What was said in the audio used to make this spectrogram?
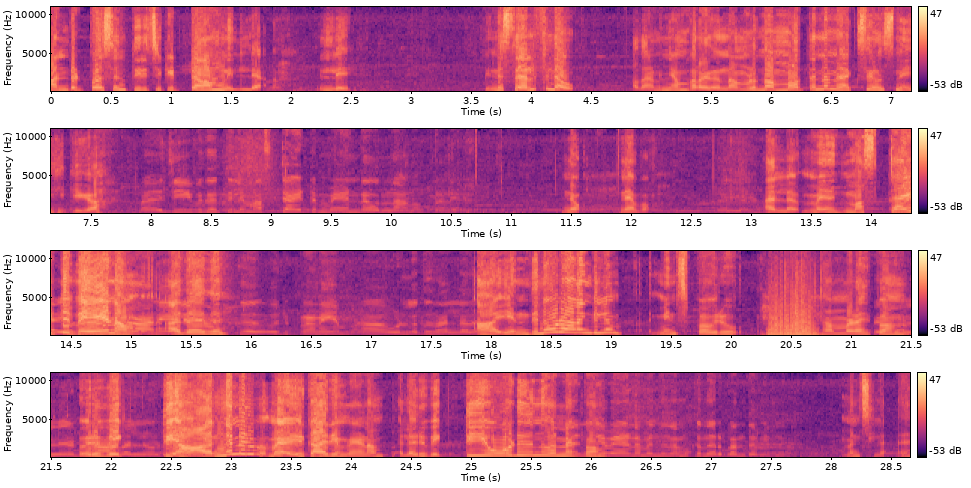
ഹൺഡ്രഡ് പേഴ്സന്റ് തിരിച്ച് കിട്ടണം എന്നില്ല ഇല്ലേ? പിന്നെ സെൽഫ് ലവ് അതാണ് ഞാൻ പറയുന്നത്. നമ്മൾ നമ്മളെ തന്നെ മാക്സിമം സ്നേഹിക്കുക. ജീവിതത്തിൽ മസ്റ്റായിട്ടും വേണ്ട ഒന്നാണോ പ്രണയം? നോ നെവർ അല്ല. മസ്റ്റായിട്ട് വേണം. അതായത് ആ എന്തിനോടാണെങ്കിലും മീൻസ് ഇപ്പൊ ഒരു നമ്മുടെ ഇപ്പം ഒരു വ്യക്തി ആ അങ്ങനെ ഒരു വേ- കാര്യം വേണം. അല്ല ഒരു വ്യക്തിയോട് എന്ന് പറഞ്ഞപ്പം വേണമെന്ന് നമുക്ക് നിർബന്ധമില്ല. മനസ്സിലായി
